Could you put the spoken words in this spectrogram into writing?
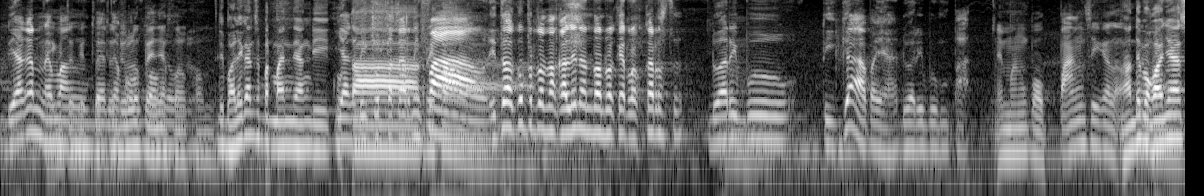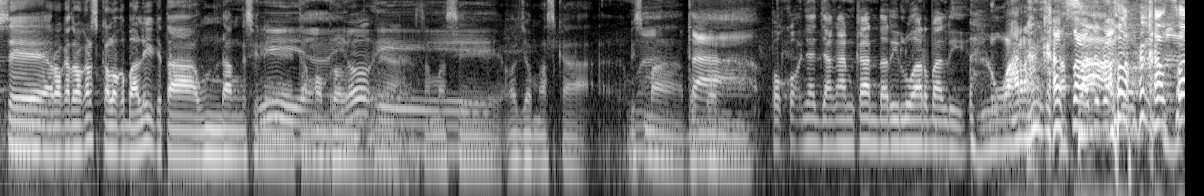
dia kan memang gitu, gitu bandnya dulu Volcom bandnya. Volcom Di Bali kan sempat main yang di Kuta Yang di Kota Karnival. Rival. Itu aku pertama kali nonton Rocket Rockers tuh. 2003 apa ya? 2004. emang popang sih kalau Nanti pokoknya si Rocket Rockers kalau ke Bali kita undang ke sini kita Iya, ngobrol yoi. ya, sama si Ojom Aska Bom. Nah, pokoknya jangankan dari luar Bali, luar angkasa juga. angkasa.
